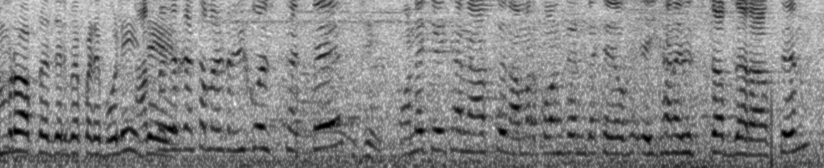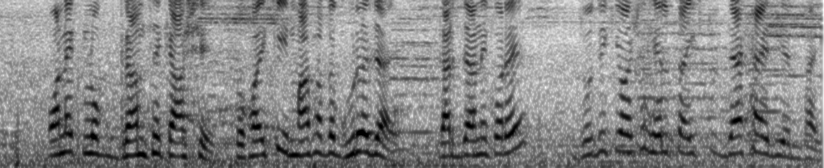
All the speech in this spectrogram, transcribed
আমরাও আপনাদের ব্যাপারে বলি যে আপনাদের কাছে আমার একটা রিকোয়েস্ট থাকবে। জি। অনেকে এখানে আসেন আমার কন্টেন্ট দেখে এইখানের স্টাফ যারা আছেন অনেক লোক গ্রাম থেকে আসে। তো হয় কি মাথা তো ঘুরে যায় গাড়ি জার্নি করে। যদি কেউ এসে হেল্প চাই একটু দেখায় দিয়েন ভাই।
